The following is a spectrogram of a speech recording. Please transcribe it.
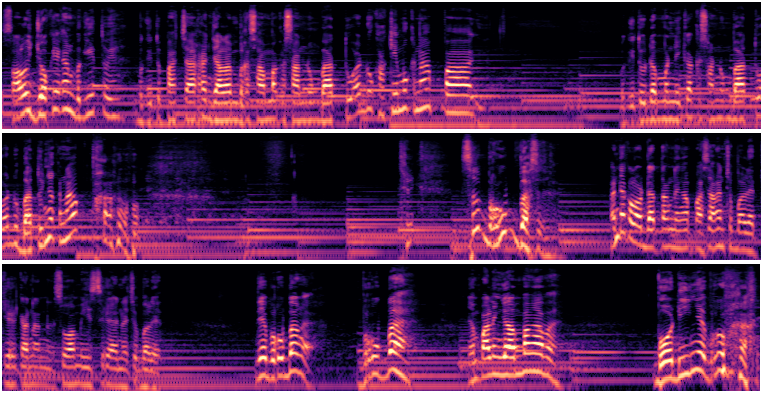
Selalu joknya kan begitu ya. Begitu pacaran jalan bersama ke Sandung Batu. Aduh kakimu kenapa gitu. Begitu udah menikah ke Sandung Batu. Aduh batunya kenapa. Jadi selalu berubah. Anda kalau datang dengan pasangan coba lihat kiri kanan suami istri Anda coba lihat. Dia berubah nggak? Berubah. Yang paling gampang apa? Bodinya berubah.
